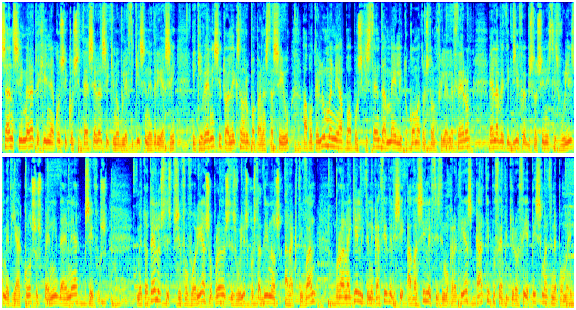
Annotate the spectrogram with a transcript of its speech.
Σαν σήμερα το 1924 σε κοινοβουλευτική συνεδρίαση, η κυβέρνηση του Αλέξανδρου Παπαναστασίου, αποτελούμενη από αποσχιστέντα μέλη του κόμματος των Φιλελευθέρων, έλαβε την ψήφο εμπιστοσύνης της Βουλής με 259 ψήφους. Με το τέλος της ψηφοφορίας, ο πρόεδρος της Βουλής Κωνσταντίνος Αρακτιβάν προαναγγέλει την εγκαθίδρυση αβασίλευτης δημοκρατίας, κάτι που θα επικυρωθεί επίσημα την επομένη.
